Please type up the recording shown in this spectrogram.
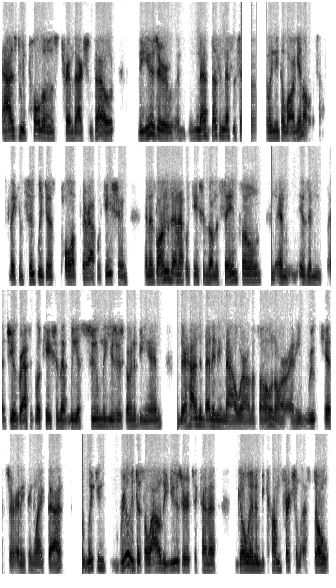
As we pull those transactions out, the user doesn't necessarily need to log in all the time. They can simply just pull up their application and as long as that application is on the same phone and is in a geographic location that we assume the user is going to be in, there hasn't been any malware on the phone or any rootkits or anything like that. We can really just allow the user to kind of go in and become frictionless. Don't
